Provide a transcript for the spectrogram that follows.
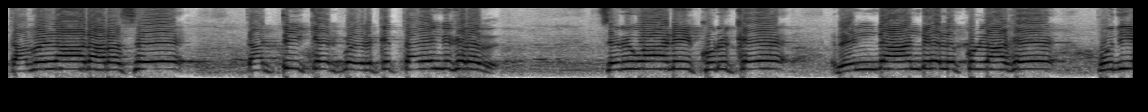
தமிழ்நாடு அரசு தட்டி கேட்பதற்கு தயங்குகிறது. சிறுவாணி குறுக்கே ரெண்டு ஆண்டுகளுக்குள்ளாக புதிய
